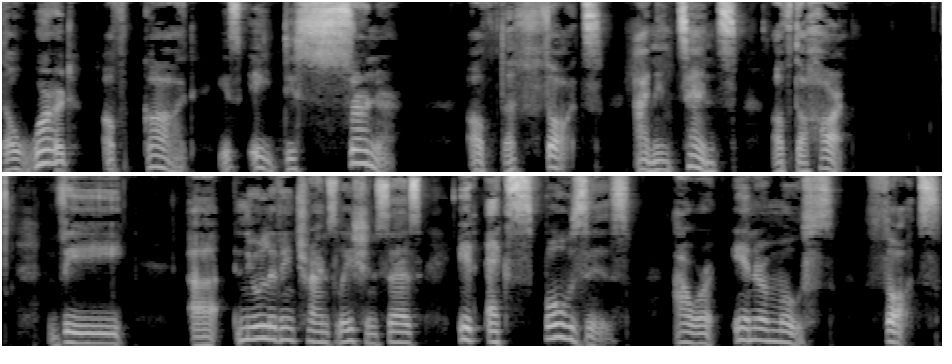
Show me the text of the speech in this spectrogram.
The Word of God is a discerner of the thoughts and intents of the heart. The uh, New Living Translation says it exposes our innermost thoughts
